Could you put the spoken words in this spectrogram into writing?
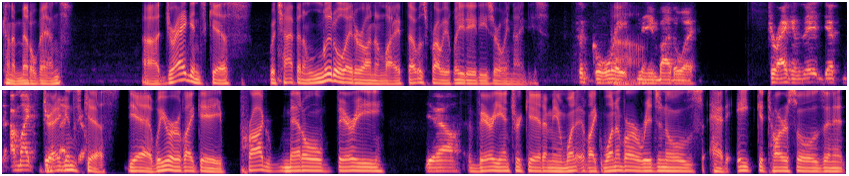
kind of metal bands. Uh, Dragon's Kiss, which happened a little later on in life. That was probably late 80s, early 90s. It's a great name, by the way. Dragons. It, it- I might steal Dragon's. Kiss. Yeah, we were like a prog metal, very Yeah. very intricate. I mean, one like one of our originals had eight guitar solos in it.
